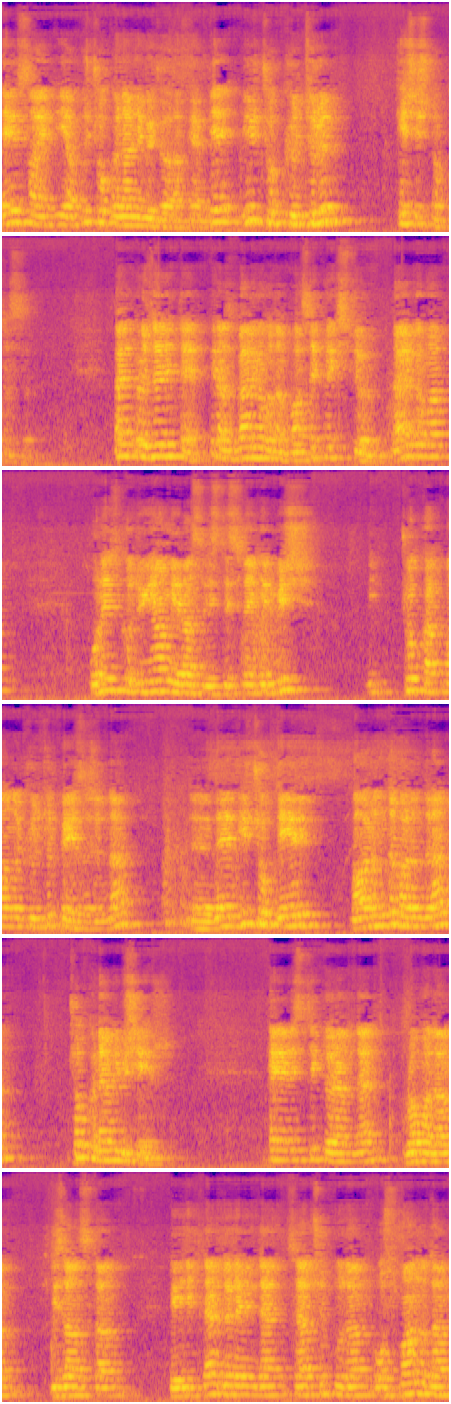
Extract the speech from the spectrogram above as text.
ev sahipliği yapmış çok önemli bir coğrafya ve birçok kültürün geçiş noktası. Ben özellikle biraz Bergama'dan bahsetmek istiyorum. Bergama UNESCO Dünya Mirası listesine girmiş çok katmanlı kültür peyzajında e, ve birçok değeri bağrında barındıran çok önemli bir şehir. Helenistik dönemden, Roma'dan, Bizans'tan, Beylikler döneminden, Selçuklu'dan, Osmanlı'dan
